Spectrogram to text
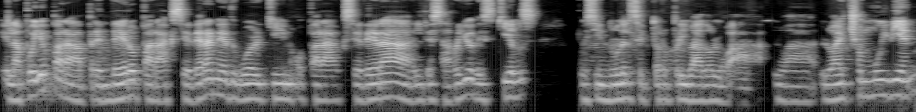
el apoyo para aprender o para acceder a networking o para acceder al desarrollo de skills, pues sin duda el sector privado lo ha, lo ha, hecho muy bien.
